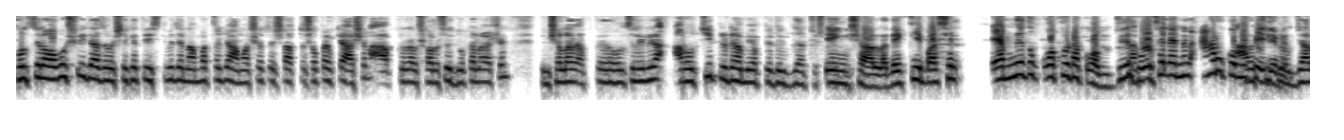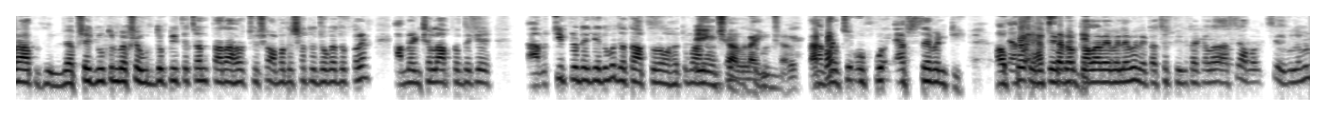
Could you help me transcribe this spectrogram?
হোলসেলে অবশ্যই দেওয়া যাবে। সেক্ষেত্রে স্ক্রিনে যে নাম্বার থাকে আমার সাথে সাতটা সপ্তাহে আসেন। আপনারা সরাসরি দোকানে আসেন। ইনশাল্লাহ আপনারা হোলসেলে নিলে আরও চিপ রেটে আমি আপনাদের দেওয়ার চেষ্টা করব। ইনশাআল্লাহ। দেখতেই পারছেন এমনি তো কতটা কম? যদি হোলসেলে নেন আরও কমে পেয়ে যাবেন। যারা ব্যবসায়িক নতুন ব্যবসায় উদ্যোগ নিতে চান তারা হচ্ছে আমাদের সাথে যোগাযোগ করেন। আমরা ইনশাল্লাহ আপনাদেরকে আরও চিপ রেটে দিয়ে দেবো যাতে আপনারা হয়তো বা- ইনশাআল্লাহ ইনশাআল্লাহ তারপর? হচ্ছে F seventy Oppo F70 colour available এটা হচ্ছে তিনটা কালার আছে আমার কাছে অ্যাভেলেবেল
